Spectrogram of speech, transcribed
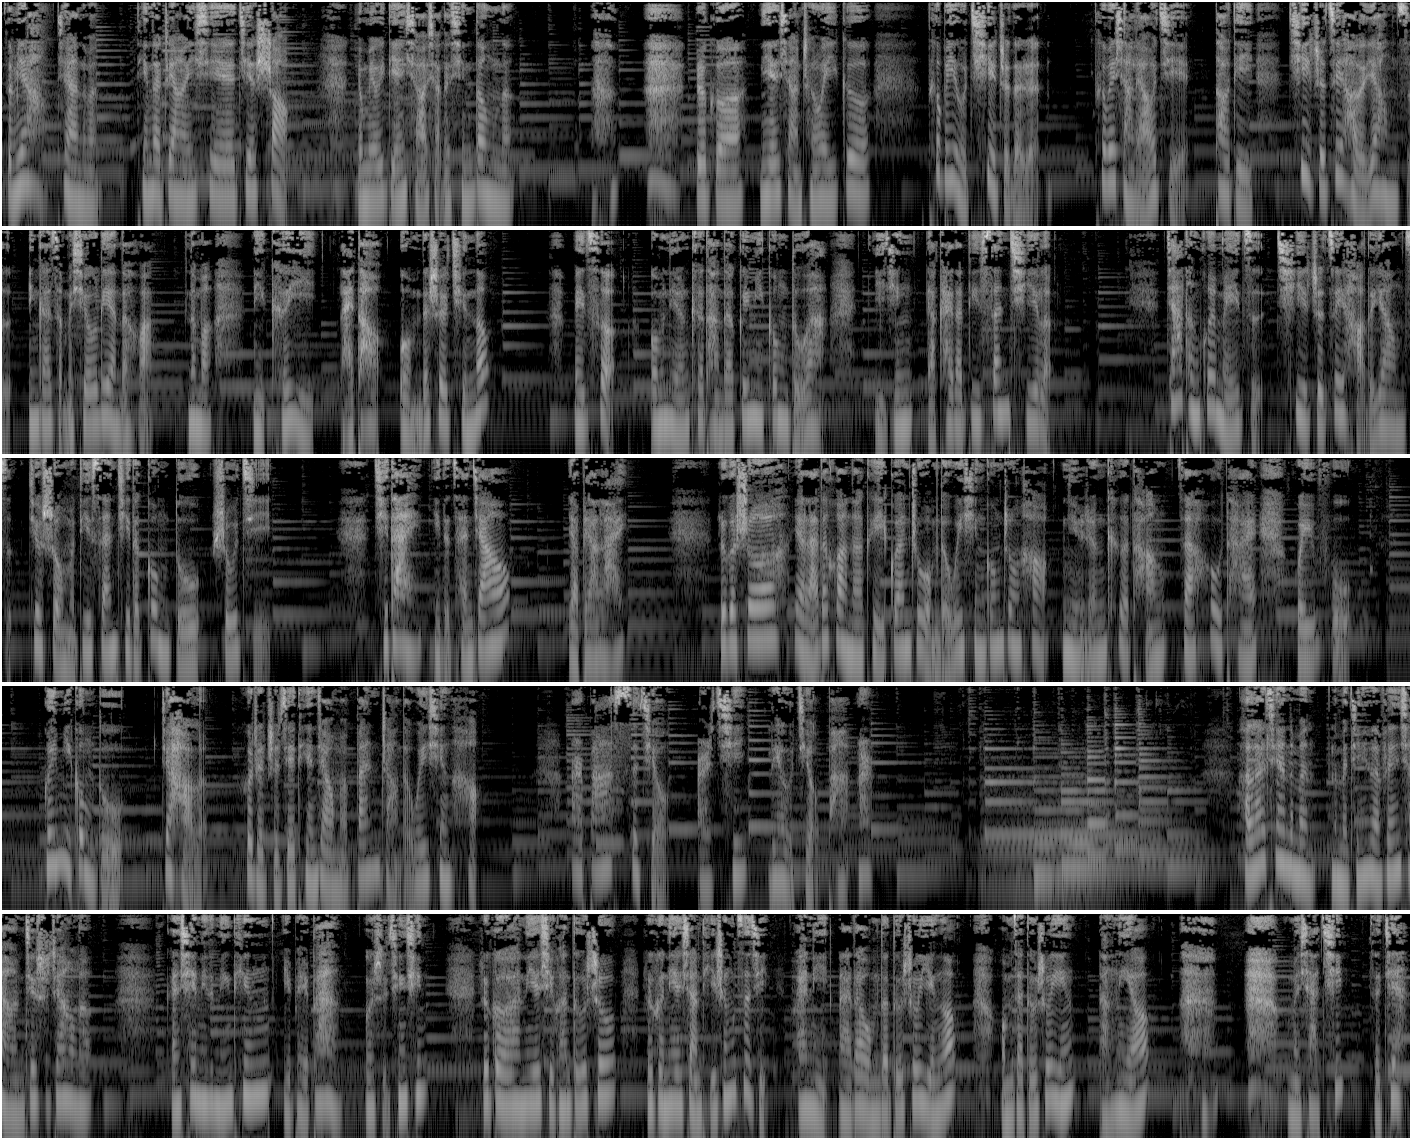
怎么样，亲爱的们？听到这样一些介绍，有没有一点小小的心动呢？如果你也想成为一个特别有气质的人，特别想了解到底。气质最好的样子应该怎么修炼的话，那么你可以来到我们的社群哦。没错，我们女人课堂的闺蜜共读啊，已经要开到第三期了。加藤惠美子气质最好的样子，就是我们第三期的共读书籍。期待你的参加哦，要不要来？如果说要来的话呢，可以关注我们的微信公众号“女人课堂”，在后台回复。闺蜜共读就好了，或者直接添加我们班长的微信号：二八四九二七六九八二。好了，亲爱的们，那么今天的分享就是这样了，感谢你的聆听与陪伴，我是清新。如果你也喜欢读书，如果你也想提升自己，欢迎你来到我们的读书营哦，我们在读书营等你哦。我们下期再见。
